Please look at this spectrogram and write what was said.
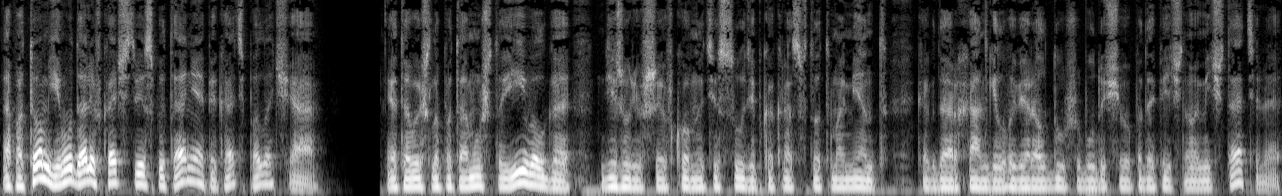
А потом ему дали в качестве испытания опекать палача. Это вышло потому, что Иволга, дежурившая в комнате судеб как раз в тот момент, когда Архангел выбирал душу будущего подопечного мечтателя,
